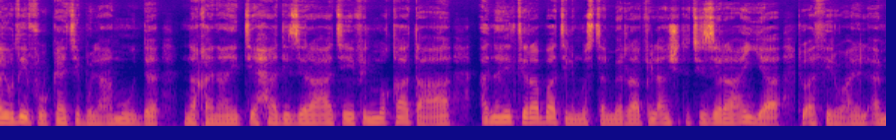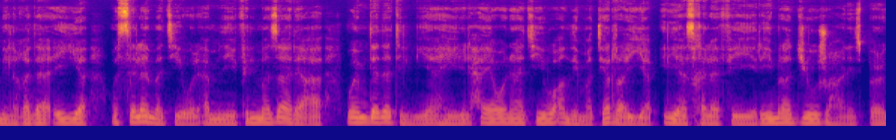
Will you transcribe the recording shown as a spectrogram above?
ويضيف كاتب العمود نقلا عن اتحاد الزراعة في المقاطعة أن الاضطرابات المستمرة في الأنشطة الزراعية تؤثر على الأمن الغذائي والسلامة والأمن في المزارع وإمدادات المياه للحيوانات وأنظمة الري. إلياس خلفي ريم راديو جوهانسبرغ.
